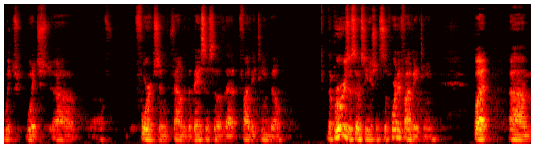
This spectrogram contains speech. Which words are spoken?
which which uh, forged and founded the basis of that 518 bill. The Brewers Association supported 518, but um,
